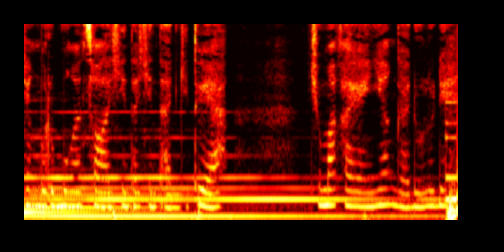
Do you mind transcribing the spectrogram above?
yang berhubungan soal cinta-cintaan gitu ya. Cuma kayaknya nggak dulu deh.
